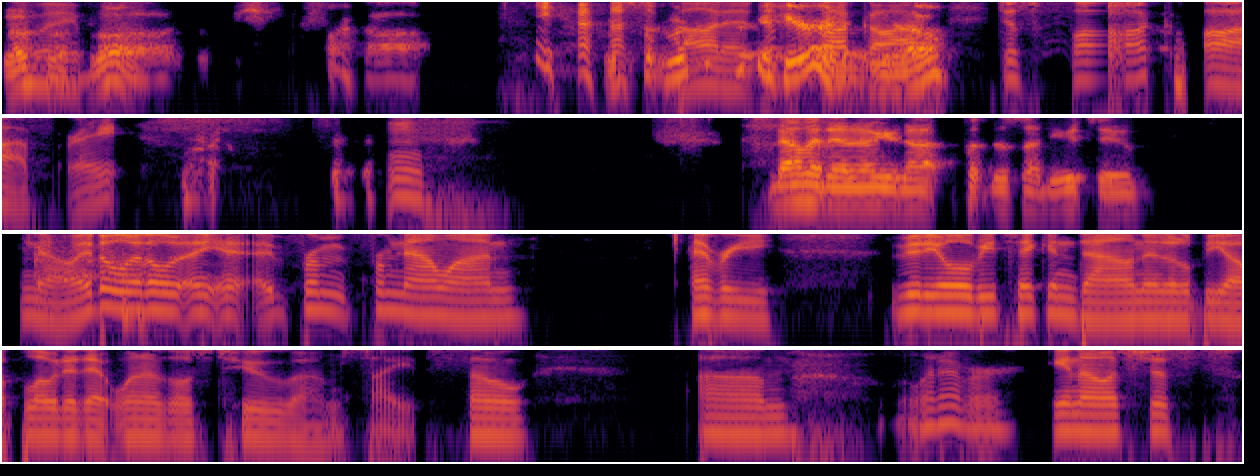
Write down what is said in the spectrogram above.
blah blah Right. blah. Fuck off. Yeah. We're, just- we're about just it. Just hearing fuck it, you off. know? Just fuck off. Right. Now that I know you're not putting this on YouTube. No, it'll it'll uh, uh, from from now on, every video will be taken down and it'll be uploaded at one of those two um, sites. So, um, whatever. You know, it's just,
